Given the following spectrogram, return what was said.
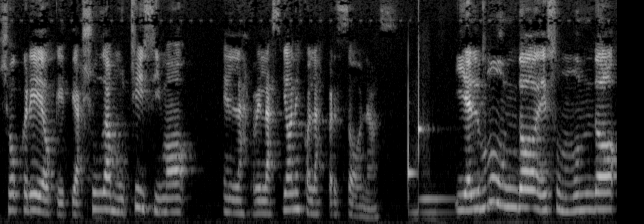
yo creo que te ayuda muchísimo en las relaciones con las personas. Y el mundo es un mundo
